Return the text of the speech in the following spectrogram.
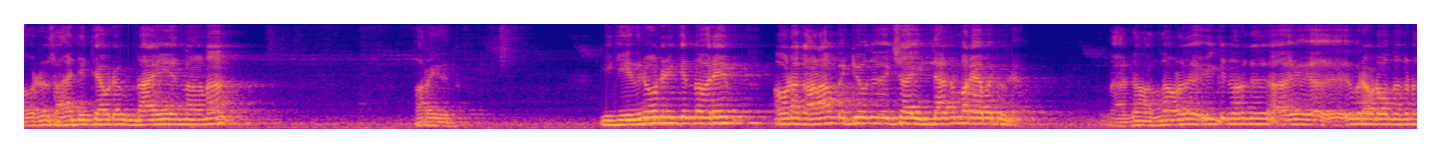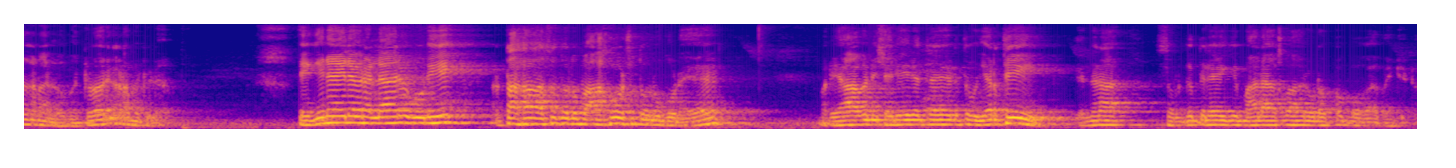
അവരുടെ സാന്നിധ്യം അവിടെ ഉണ്ടായി എന്നാണ് പറയുന്നത്. ഈ ജീവനോടിരിക്കുന്നവരെയും അവിടെ കാണാൻ പറ്റുമോ എന്ന് ചോദിച്ചാൽ ഇല്ലാന്നും പറയാൻ പറ്റില്ല കാരണം അന്ന് അവിടെ ഇരിക്കുന്നവർക്ക് ഇവരവിടെ വന്നിങ്ങനെ കാണാമല്ലോ. മറ്റുള്ളവരെ കാണാൻ പറ്റില്ല എങ്ങനെയായാലും അവരെല്ലാവരും കൂടി അട്ടഹാസത്തോടും ആഘോഷത്തോടും കൂടെ മറിയാവിന്റെ ശരീരത്തെ എടുത്ത് ഉയർത്തി എന്തിനാ സ്വർഗത്തിലേക്ക് മാലാഹ്മാരോടൊപ്പം പോകാൻ വേണ്ടിയിട്ട്.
